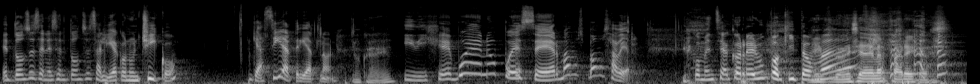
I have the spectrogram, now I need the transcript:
Entonces en ese entonces salía con un chico que hacía triatlón. Y dije, bueno, puede ser, vamos, vamos a ver. Comencé a correr un poquito más. influencia de las parejas.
